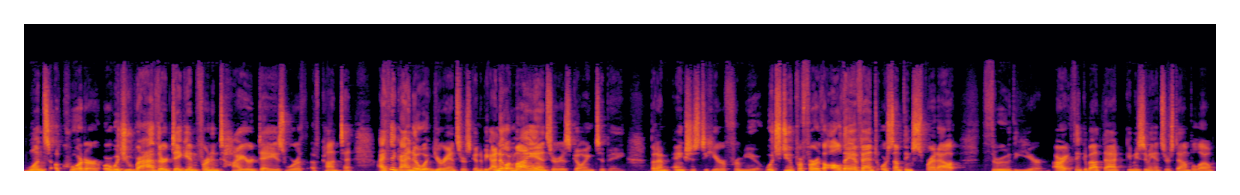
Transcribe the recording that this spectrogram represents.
once a quarter, or would you rather dig in for an entire day's worth of content? I think I know what your answer is going to be. I know what my answer is going to be, but I'm anxious to hear from you. Which do you prefer, the all day event or something spread out through the year? All right, think about that. Give me some answers down below.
